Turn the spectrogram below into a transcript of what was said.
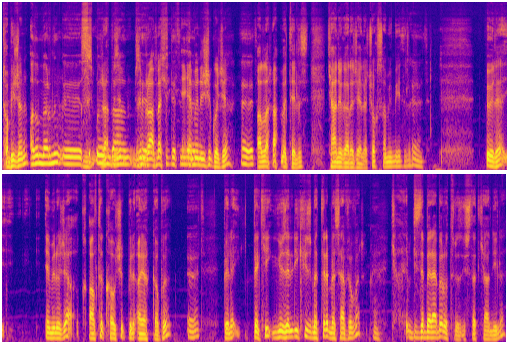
Tabii canım. Adımlarının e, sıklığından, bizim, bizim rahmet Emin Işık Hoca. Evet. Allah rahmet eylesin. Kani Karaca ile çok samimiydiler. Evet. Öyle Emin Hoca altı kauçuk bir ayakkabı. Evet. Böyle belki 150-200 metre mesafe var. He. Biz de beraber oturuyoruz Üstad Kani ile.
